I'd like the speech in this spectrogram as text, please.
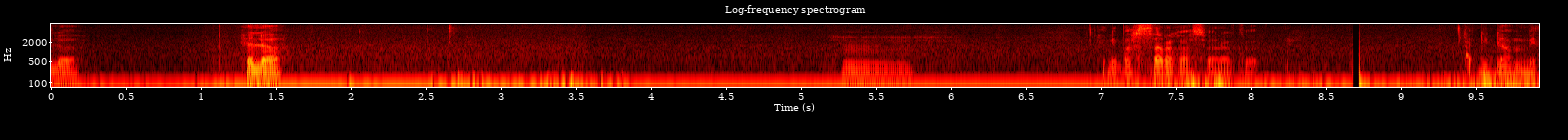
Hello Hello Hmm Ini pasar kah suaraku? Tadi damit.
